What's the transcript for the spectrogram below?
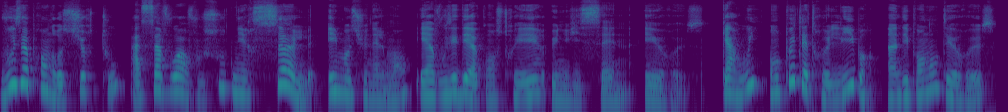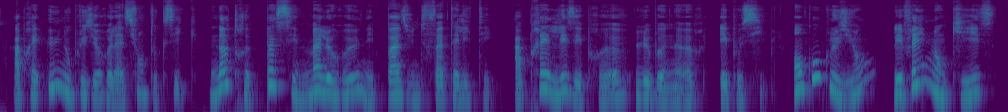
vous apprendre surtout à savoir vous soutenir seul émotionnellement et à vous aider à construire une vie saine et heureuse. Car oui, on peut être libre, indépendante et heureuse après une ou plusieurs relations toxiques. Notre passé malheureux n'est pas une fatalité. Après les épreuves, le bonheur est possible. En conclusion, les Flying Monkeys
